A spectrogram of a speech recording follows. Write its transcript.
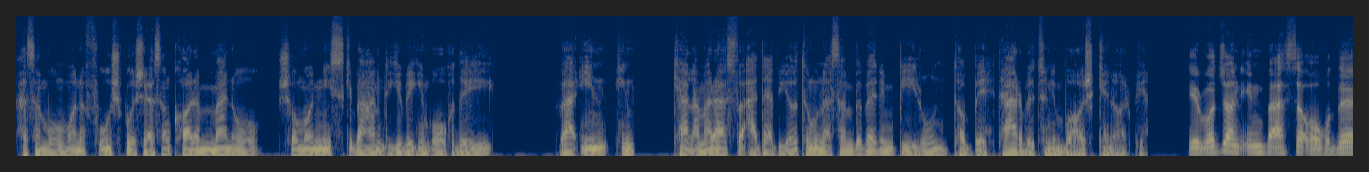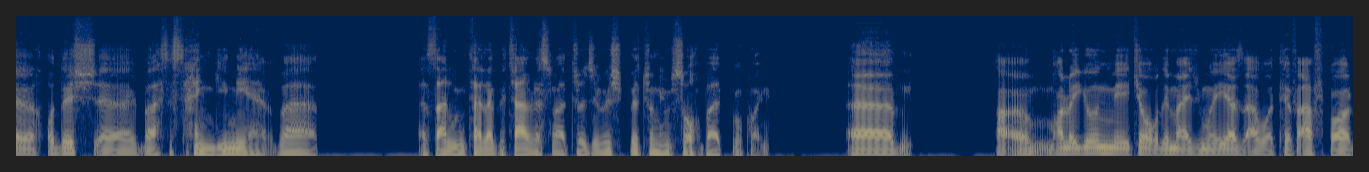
اصلا به عنوان فوش باشه. اصلا کار من و شما نیست که به هم دیگه بگیم عقده ای و این این کلمه رو از تو ادبیاتمون اصلا ببریم بیرون تا بهتر بتونیم باهاش کنار بیایم. ایروا جان این بحث عقده خودش بحث سنگینیه و اصلا این طلب چند قسمت راجبش بتونیم صحبت بکنیم. حالا یون میگه که عقده مجموعی از عواطف افکار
